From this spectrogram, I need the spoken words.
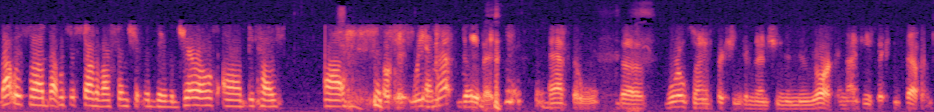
that was uh, that was the start of our friendship with David Gerrold uh, because. Uh, okay, we yes. met David at the the World Science Fiction Convention in New York in 1967,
